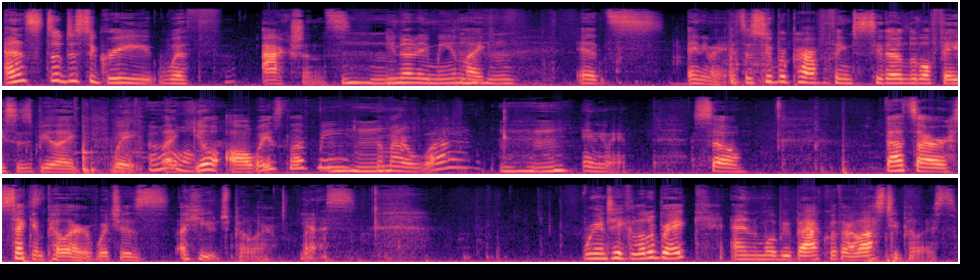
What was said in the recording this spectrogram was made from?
and still disagree with actions. Mm-hmm. You know what I mean? Mm-hmm. Like it's anyway, it's a super powerful thing to see their little faces be like, "Wait, oh. like you'll always love me mm-hmm. no matter what?" Mm-hmm. Anyway, so that's our second pillar, which is a huge pillar. Yes. We're going to take a little break and we'll be back with our last two pillars.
